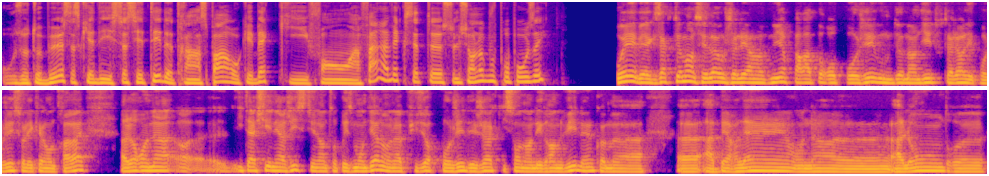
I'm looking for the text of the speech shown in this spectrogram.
aux autobus, est-ce qu'il y a des sociétés de transport au Québec qui font affaire avec cette solution-là que vous proposez? Oui, ben exactement. C'est là où j'allais en venir par rapport au projet. Vous me demandiez tout à l'heure les projets sur lesquels on travaille. Alors, on a euh, Hitachi Energy, c'est une entreprise mondiale. On a plusieurs projets déjà qui sont dans des grandes villes, hein, comme à, euh, à, Berlin, on a euh, à Londres,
